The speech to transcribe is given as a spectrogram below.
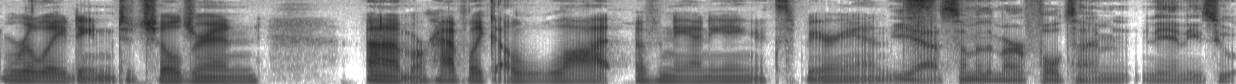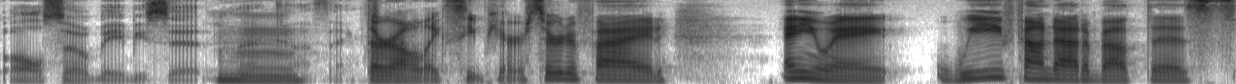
relating to children um, or have like a lot of nannying experience yeah, some of them are full time nannies who also babysit, Mhm. that kind of thing. they're all like cpr certified anyway we found out about this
